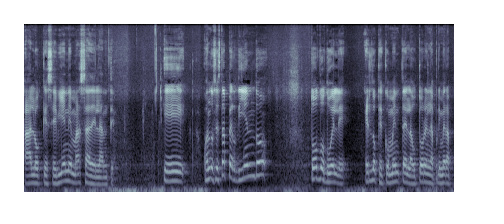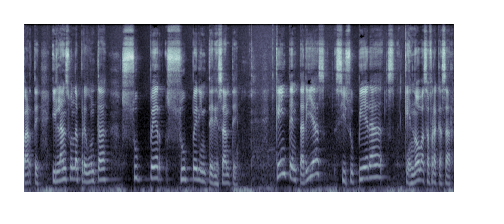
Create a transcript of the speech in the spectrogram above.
a lo que se viene más adelante. Eh, cuando se está perdiendo, todo duele. Es lo que comenta el autor en la primera parte y lanza una pregunta súper, súper interesante. ¿Qué intentarías si supieras que no vas a fracasar?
